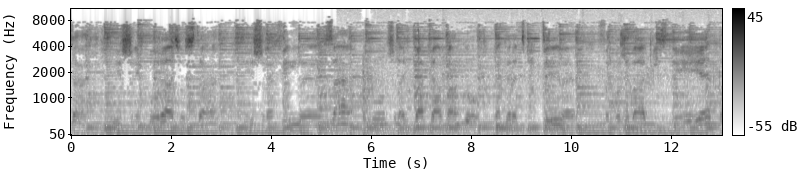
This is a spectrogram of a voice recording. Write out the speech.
tak Jeszcze nie pora zostań Jeszcze na chwilę Załączę lifehacka Mam go na karetki tyle W ferworze walki istnieje jedno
